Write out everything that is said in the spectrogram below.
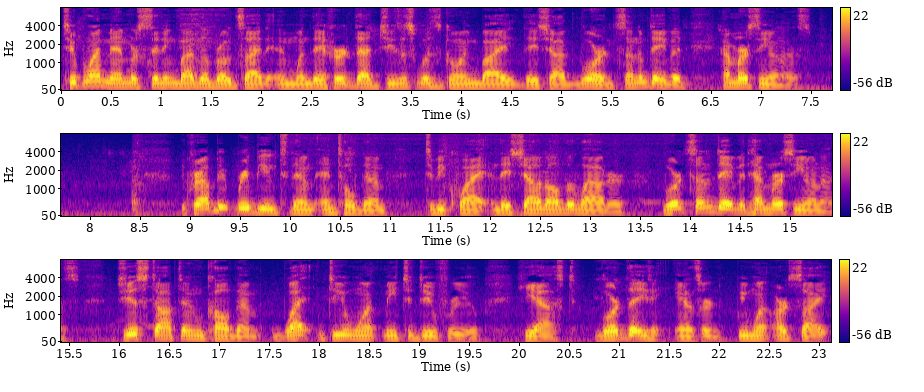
Two blind men were sitting by the roadside, and when they heard that Jesus was going by, they shouted, Lord, Son of David, have mercy on us. The crowd rebuked them and told them to be quiet, and they shouted all the louder, Lord, Son of David, have mercy on us. Jesus stopped and called them. What do you want me to do for you? He asked. Lord, they answered, We want our sight.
